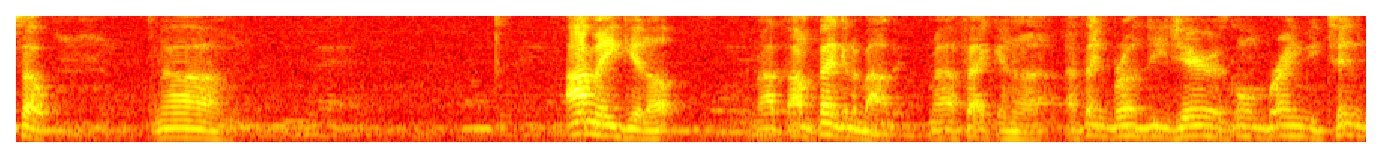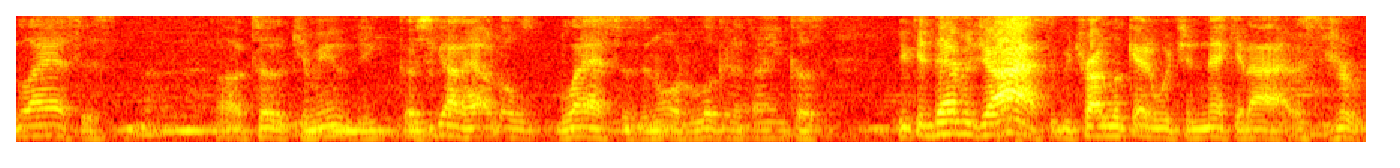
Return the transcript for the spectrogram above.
So, um, I may get up. I, am thinking about it. Matter of fact, and, uh, I think Brother DJ is going to bring me 10 glasses uh, to the community because you got to have those glasses in order to look at a thing because you can damage your eyes if you try to look at it with your naked eye. That's truth.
